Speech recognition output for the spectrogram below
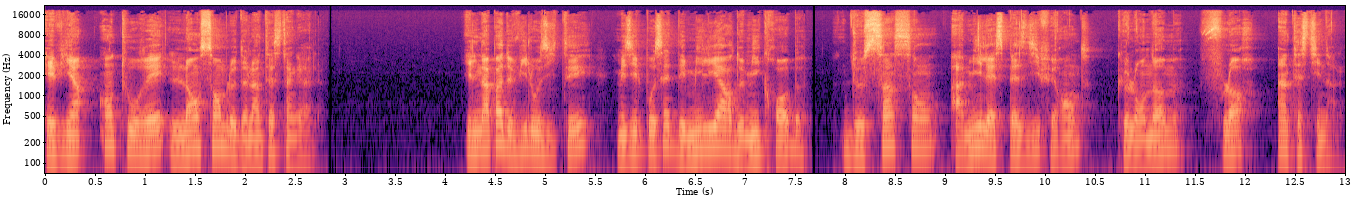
et vient entourer l'ensemble de l'intestin grêle. Il n'a pas de villosité, mais il possède des milliards de microbes, de 500 à 1000 espèces différentes, que l'on nomme flore intestinale.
